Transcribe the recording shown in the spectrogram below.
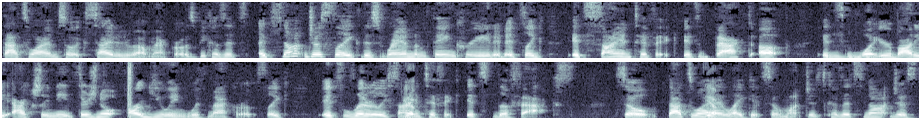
that's why I'm so excited about macros because it's it's not just like this random thing created. It's like it's scientific. It's backed up. It's mm-hmm. what your body actually needs. There's no arguing with macros. Like it's literally scientific. Yep. It's the facts. So that's why yep. I like it so much. Is because it's not just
